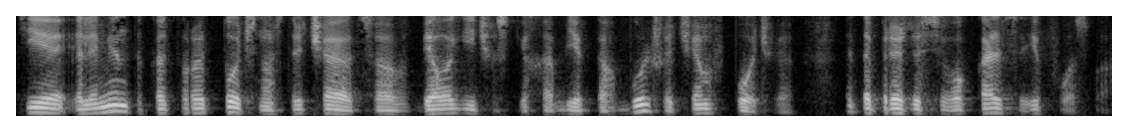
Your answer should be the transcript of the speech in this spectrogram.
те элементы, которые точно встречаются в биологических объектах больше, чем в почве. Это прежде всего кальций и фосфор.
